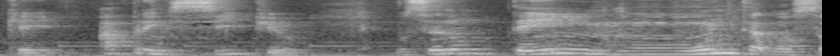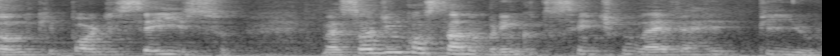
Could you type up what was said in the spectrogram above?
Ok. A princípio, você não tem muita noção do que pode ser isso. Mas só de encostar no brinco, tu sente um leve arrepio.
